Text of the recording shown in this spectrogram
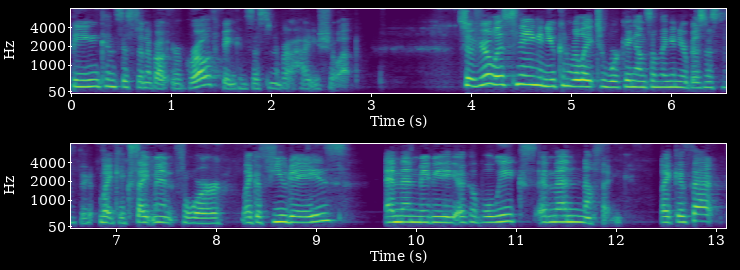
being consistent about your growth being consistent about how you show up so if you're listening and you can relate to working on something in your business like excitement for like a few days and then maybe a couple weeks and then nothing like is that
